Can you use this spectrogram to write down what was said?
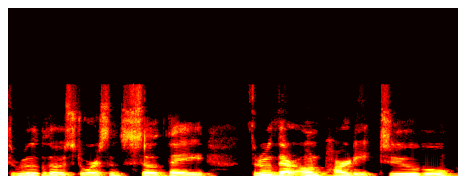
through those doors. And so they through their own party to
